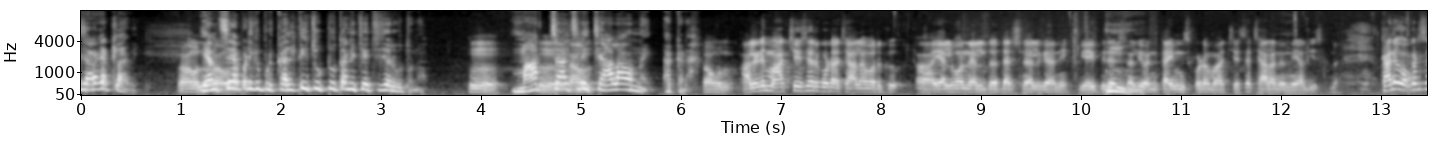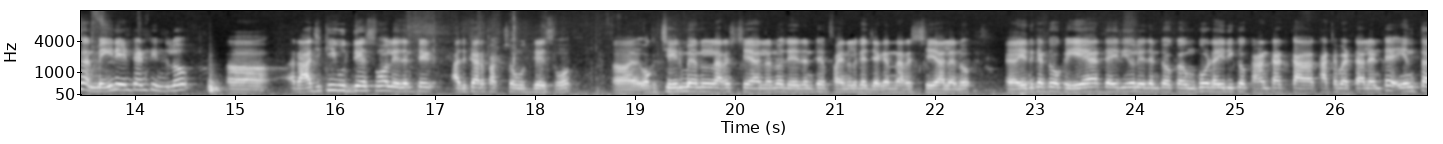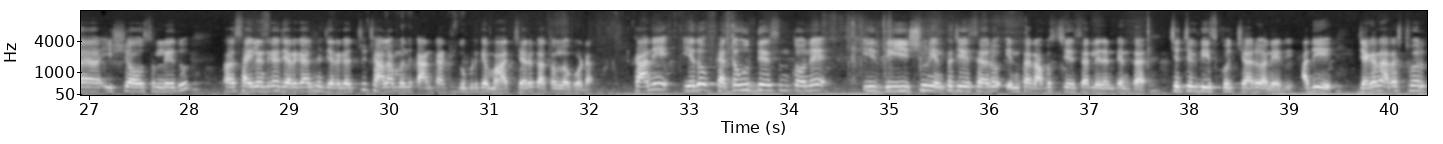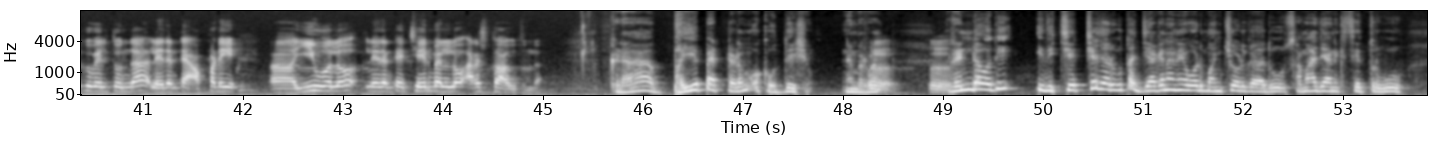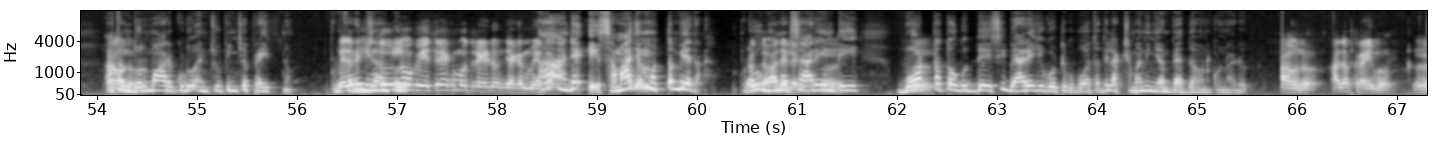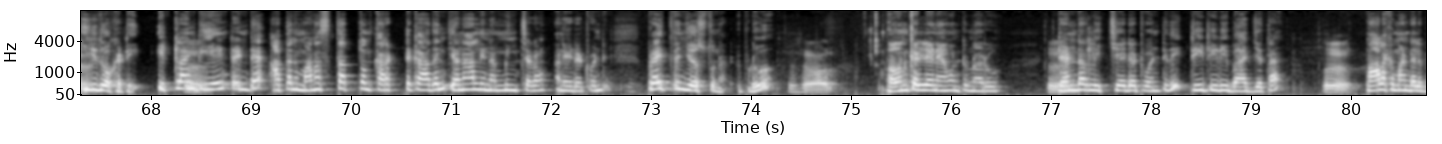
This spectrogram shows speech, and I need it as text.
జరగట్లా అవి ఎంతసేపటికి ఇప్పుడు కల్తీ చుట్టూతానే చర్చ జరుగుతున్నాం. మార్చాల్సినవి చాలా ఉన్నాయి అక్కడ. అవును. ఆల్రెడీ మార్చేశారు కూడా చాలా వరకు. ఎల్ వన్ ఎల్ దర్శనాలు కానీ విఐపి దర్శనాలు ఇవన్నీ టైమింగ్స్ కూడా మార్చేశారు చాలా నిర్ణయాలు తీసుకున్నారు. కానీ ఒకటి సార్ మెయిన్ ఏంటంటే ఇందులో ఆ, రాజకీయ ఉద్దేశమో లేదంటే అధికార పక్షం ఉద్దేశమో ఒక చైర్మన్ అరెస్ట్ చేయాలనో లేదంటే final గా జగన్ అరెస్ట్ చేయాలనో ఎందుకంటే ఒక ఏఆర్ డైరీయో లేదంటే ఒక ఇంకో డైరీకో కాంట్రాక్ట్ కట్టబెట్టాలంటే ఎంత ఇష్యూ అవసరం లేదు. ఆ, silent గా జరగాల్సిన జరగచ్చు. చాలా మంది కాంట్రాక్ట్లు ఇప్పటికే మార్చారు గతంలో కూడా. కానీ ఏదో పెద్ద ఉద్దేశంతోనే ఇది ఇష్యూని ఎంత చేశారు ఎంత రభస్ చేశారు లేదంటే ఎంత చర్చకు తీసుకొచ్చారు అనేది. అది జగన్ అరెస్ట్ వరకు వెళ్తుందా లేదంటే అప్పటి ఈఓలో లేదంటే చైర్మన్లో అరెస్ట్ ఆగుతుందా? ఇక్కడ భయపెట్టడం ఒక ఉద్దేశం నెంబర్ వన్ రెండవది ఇది చర్చ జరుగుతా జగన్ అనేవాడు మంచోడు కాదు సమాజానికి శత్రువు అతను దుర్మార్గుడు అని చూపించే ప్రయత్నం. అంటే సమాజం మొత్తం మీద. ఇప్పుడు మొదటిసారి ఏంటి బోట్లతో గుద్దేసి బ్యారేజీ కొట్టుకుపోతుంది లక్ష మందిని చంపేద్దాం అనుకున్నాడు. అవును అదొక క్రైమ్. ఇదొకటి. ఇట్లాంటి ఏంటంటే అతని మనస్తత్వం కరెక్ట్ కాదని జనాల్ని నమ్మించడం అనేటటువంటి ప్రయత్నం చేస్తున్నాడు. ఇప్పుడు పవన్ కళ్యాణ్ ఏమంటున్నారు? టెండర్లు ఇచ్చేటటువంటిది టీటీడీ బాధ్యత. పాలక మండలి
